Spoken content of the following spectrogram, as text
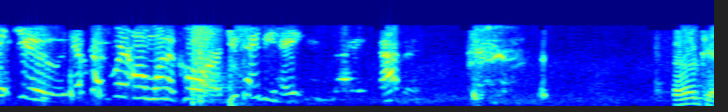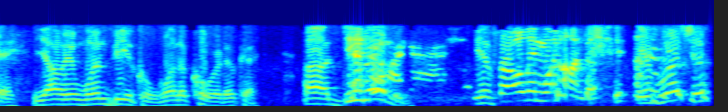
Thank you. Just because we're on one accord, you can't be hating. Like, stop it. Okay. Y'all in one vehicle, one accord. Okay. Uh, D oh my gosh. if We're all in one Honda. if Russia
